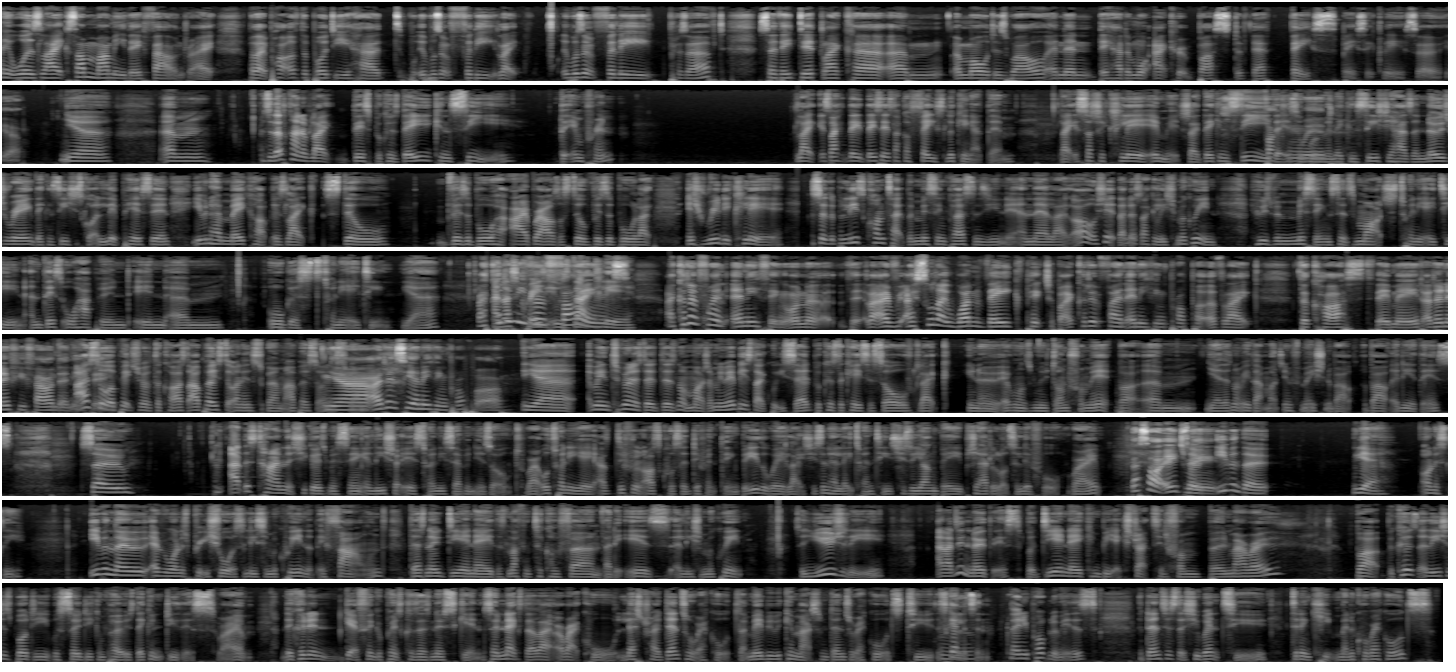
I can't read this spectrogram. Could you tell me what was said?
it was like some mummy they found, right? But like part of the body had it wasn't fully like it wasn't fully preserved, so they did like a um a mold as well, and then they had a more accurate bust of their face, basically. So yeah, Yeah. Um so that's kind of like this because they can see the imprint. Like it's like they, they say it's like a face looking at them. Like it's such a clear image. Like they can see that it's a weird. woman. They can see she has a nose ring. They can see she's got a lip piercing. Even her makeup is like still visible. Her eyebrows are still visible. Like it's really clear. So the police contact the missing persons unit and they're like, "Oh shit, that looks like Alicia McQueen, who's been missing since March 2018." And this all happened in um, August 2018. Yeah, I couldn't and that's even crazy. It was that clear. I couldn't find anything on uh, the, like I, I saw like one vague picture, but I couldn't find anything proper of like the cast they made. I don't know if you found anything. I saw a picture of the cast. I'll post it on Instagram. I'll post it on Yeah, Instagram. I didn't see anything proper. Yeah, I mean, to be honest, there, there's not much. I mean, maybe it's like what you said because the case is solved. Like you know, everyone's moved on from it. But um, yeah, there's not really that much information about about any of this. So at this time that she goes missing, Alicia is 27 years old, right, or 28. As different articles said different thing, but either way, like she's in her late 20s. She's a young babe. She had a lot to live for, right? That's our age So mate. even though, yeah, honestly, even though everyone is pretty sure it's Alicia McQueen that they found, there's no DNA, there's nothing to confirm that it is Alicia McQueen. So usually, and I didn't know this, but DNA can be extracted from bone marrow. But because Alicia's body was so decomposed, they couldn't do this, right? They couldn't get fingerprints because there's no skin. So next they're like, all right, cool, let's try dental records. Like maybe we can match some dental records to the mm. skeleton. The only problem is the dentist that she went to didn't keep medical records.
